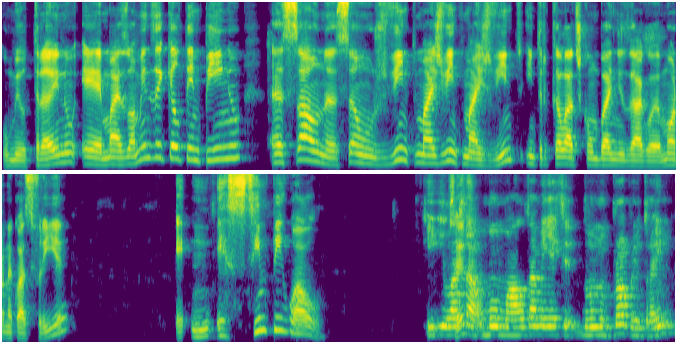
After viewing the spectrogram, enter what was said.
O meu treino é mais ou menos aquele tempinho. A sauna são os 20 mais 20 mais 20, intercalados com banho de água morna quase fria. É, é sempre igual. E, e lá Percebes? está, o meu mal também é que no próprio treino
